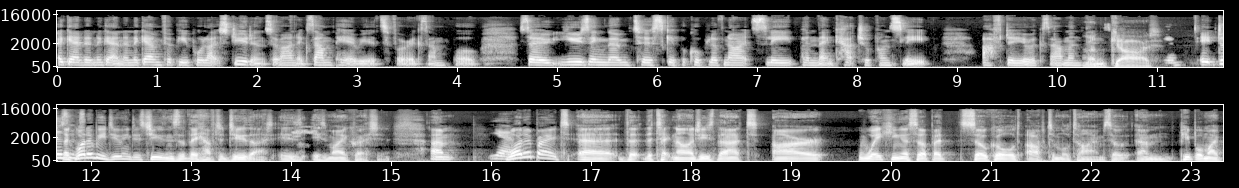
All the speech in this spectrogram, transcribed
again and again and again for people like students around exam periods, for example. So using them to skip a couple of nights sleep and then catch up on sleep after your exam and oh, things. Oh God! It doesn't. Like, what are we doing to students that they have to do that? Is is my question. Um, yeah. What about uh, the the technologies that are waking us up at so-called optimal time? So um, people might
